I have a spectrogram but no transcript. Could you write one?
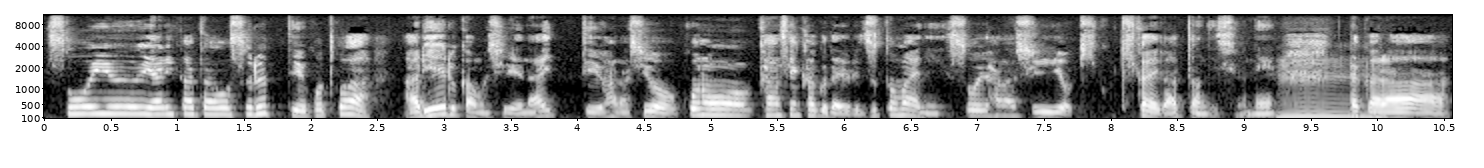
そういうやり方をするっていうことはあり得るかもしれないっていう話を、この感染拡大よりずっと前にそういう話を聞く機会があったんですよね。うんだから、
